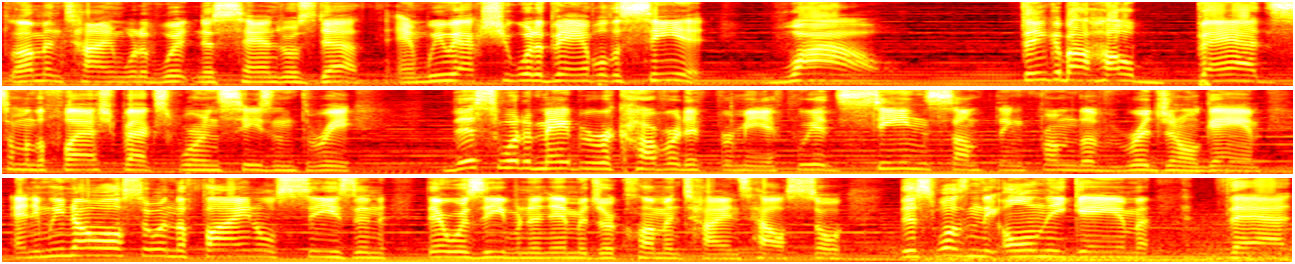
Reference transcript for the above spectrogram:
Clementine would have witnessed Sandra's death, and we actually would have been able to see it. Wow. Think about how bad some of the flashbacks were in season three. This would have maybe recovered it for me if we had seen something from the original game. And we know also in the final season, there was even an image of Clementine's house. So this wasn't the only game that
